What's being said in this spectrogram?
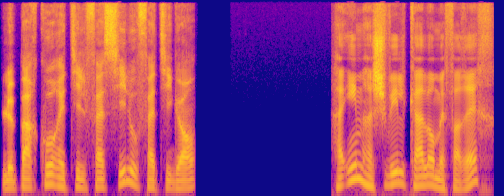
Le parcours est-il facile ou fatigant האם השביל קל או מפרך?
